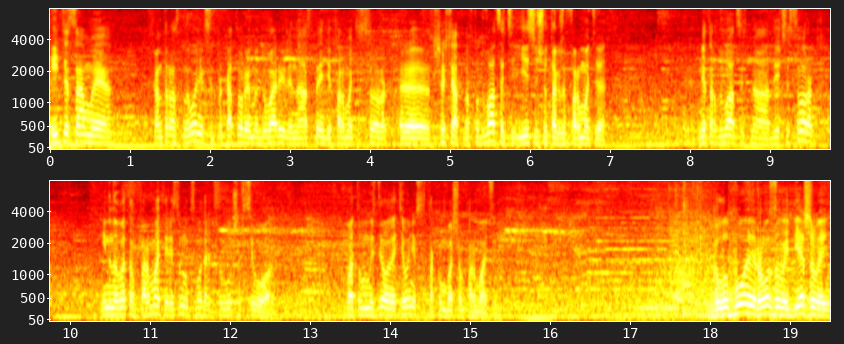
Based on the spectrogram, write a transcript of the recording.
И те самые контрастные ониксы, про которые мы говорили на стенде в формате 40, э, 60 на 120, есть еще также в формате метр двадцать на 240. Именно в этом формате рисунок смотрится лучше всего. Поэтому мы сделали эти ониксы в таком большом формате. Голубой, розовый, бежевый.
